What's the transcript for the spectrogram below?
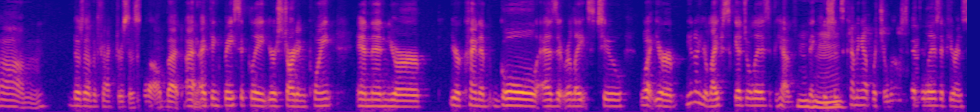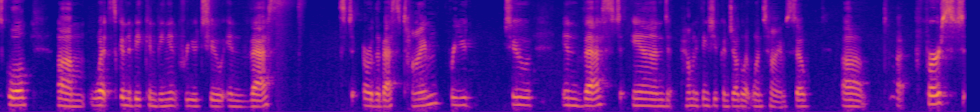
um there's other factors as well. But I, I think basically your starting point and then your your kind of goal as it relates to what your you know your life schedule is. If you have Mhm. vacations coming up what your work schedule is. If you're in school um, what's going to be convenient for you to invest or the best time for you to invest and how many things you can juggle at one time. So uh, uh, first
